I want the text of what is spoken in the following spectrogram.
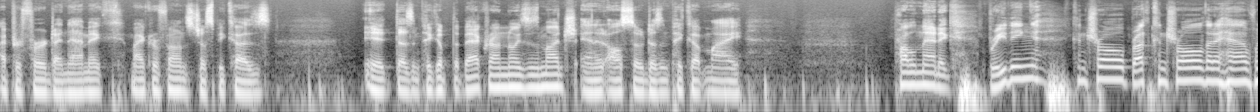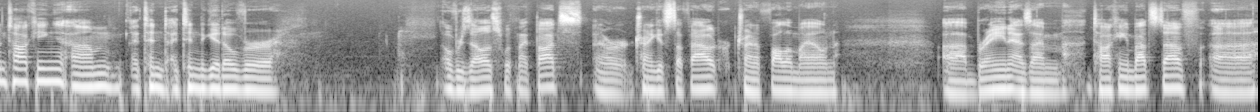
I prefer dynamic microphones just because it doesn't pick up the background noise as much and it also doesn't pick up my problematic breathing control breath control that i have when talking. Um, i tend i tend to get over overzealous with my thoughts or trying to get stuff out or trying to follow my own uh, brain as i'm talking about stuff. Uh,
